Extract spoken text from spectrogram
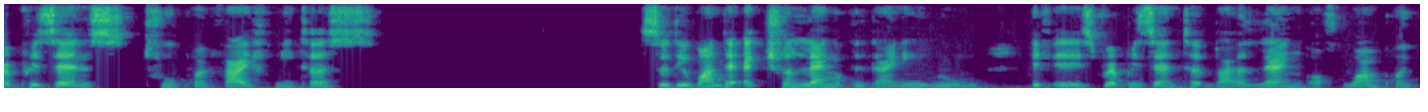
represents 2.5 meters. So they want the actual length of the dining room if it is represented by a length of 1.25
